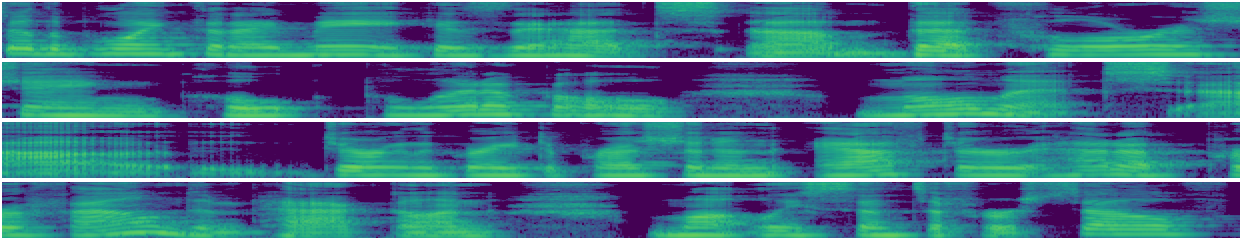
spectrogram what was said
so the point that I make is that um, that flourishing po- political moment uh, during the Great Depression and after had a profound impact on Motley's sense of herself.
